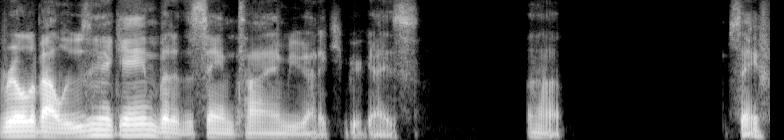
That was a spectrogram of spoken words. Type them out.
thrilled about losing a game, but at the same time, you got to keep your guys uh, safe.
